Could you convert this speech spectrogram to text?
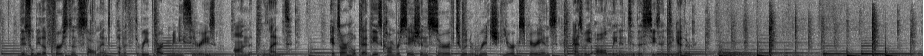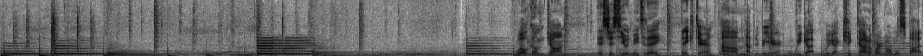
This will be the first installment of a three part mini series on Lent. It's our hope that these conversations serve to enrich your experience as we all lean into this season together. Welcome, John. It's just you and me today. Thank you, Darren. Um, Happy to be here. We got we got kicked out of our normal spot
